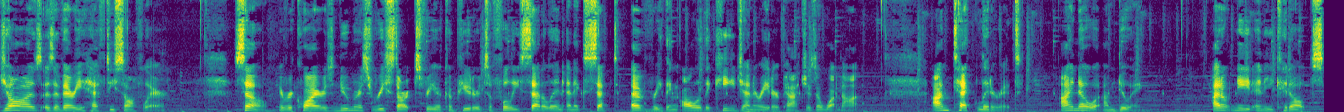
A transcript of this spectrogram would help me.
JAWS is a very hefty software. So, it requires numerous restarts for your computer to fully settle in and accept everything, all of the key generator patches or whatnot. I'm tech literate. I know what I'm doing. I don't need any kidults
